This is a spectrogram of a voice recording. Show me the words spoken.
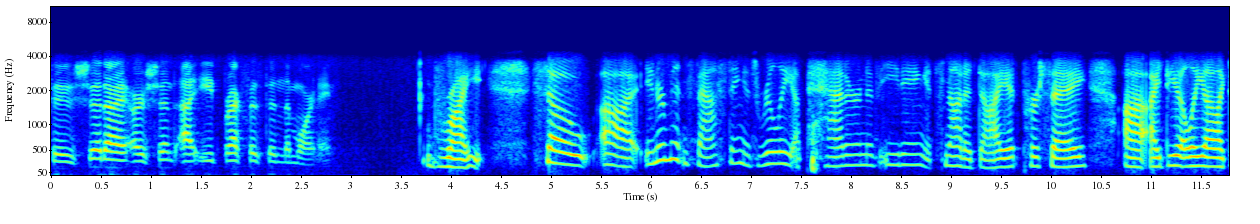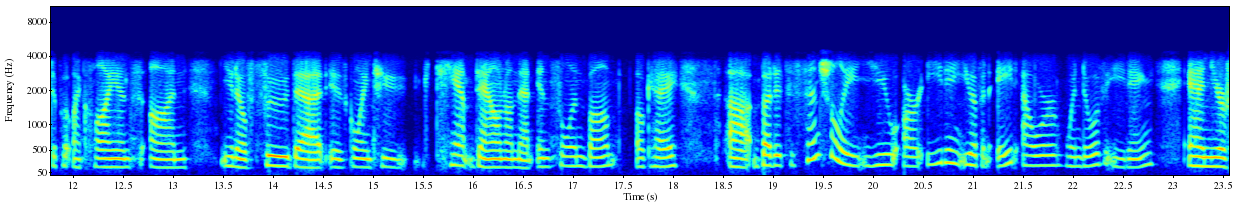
to should I or shouldn't I eat breakfast in the morning? Right. So, uh, intermittent fasting is really a pattern of eating. It's not a diet per se. Uh, ideally, I like to put my clients on, you know, food that is going to tamp down on that insulin bump. Okay. Uh, but it's essentially you are eating, you have an eight hour window of eating, and you're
